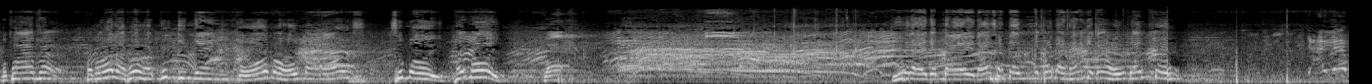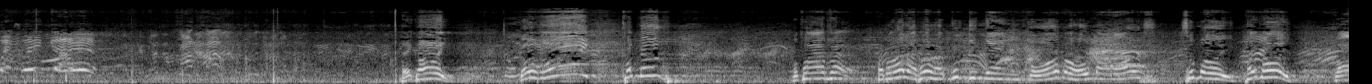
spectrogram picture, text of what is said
Một pha phải nói là phối hợp rất chuyên nhàng của cầu thủ mang áo số 10 Thế thôi. Và Như này trọng tài đã xác định có bàn thắng cho cầu thủ đến từ chạy ra bạn khuyên kìa. Thế coi. Cơ hội Không được. Một pha pha nói là phối hợp rất nhanh nhàng của cầu thủ mang áo. Số 10 Thế thôi. Và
